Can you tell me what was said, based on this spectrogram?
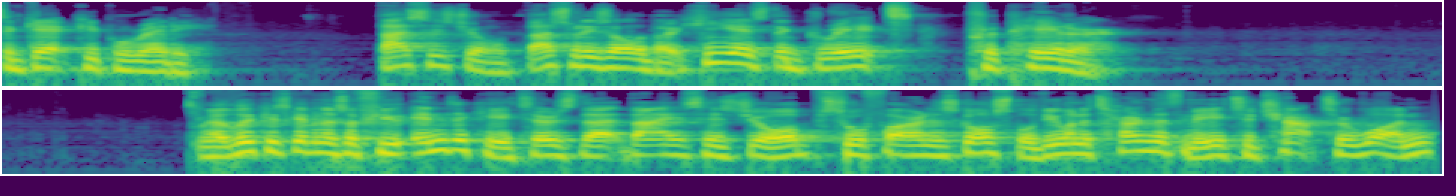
to get people ready. That's his job. That's what he's all about. He is the great preparer. Now, Luke has given us a few indicators that that is his job so far in his gospel. Do you want to turn with me to chapter 1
